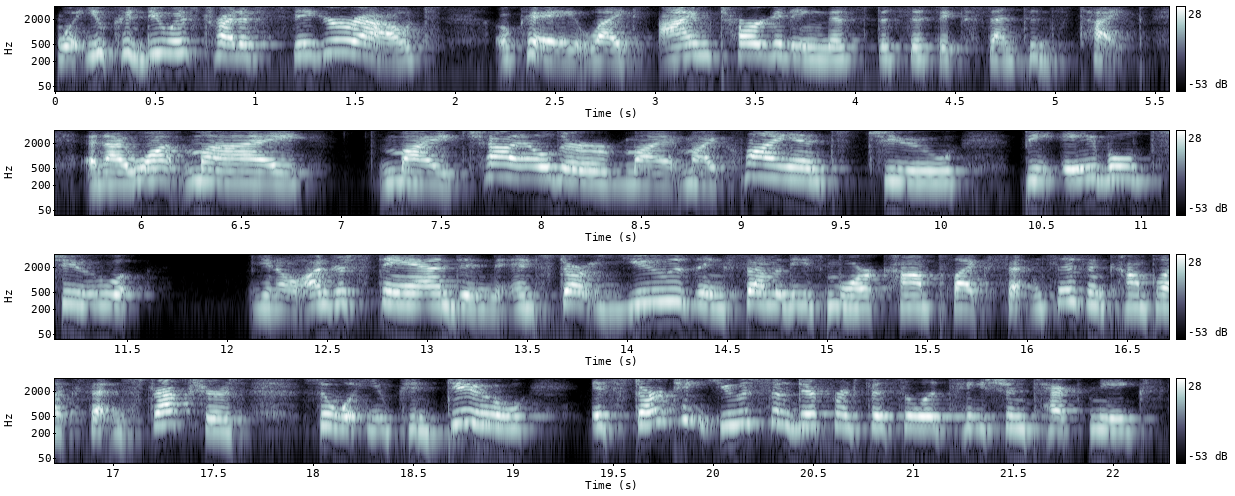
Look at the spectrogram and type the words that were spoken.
what you could do is try to figure out okay, like I'm targeting this specific sentence type and I want my my child or my my client to be able to you know understand and, and start using some of these more complex sentences and complex sentence structures. So what you can do is start to use some different facilitation techniques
